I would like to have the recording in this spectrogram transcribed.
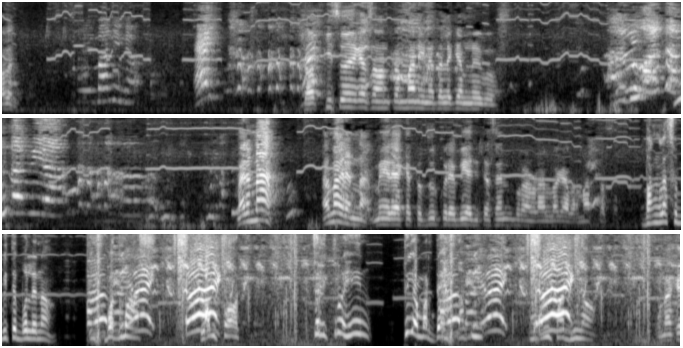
বলেন। সব কিছু হয়ে গেছে অনকন মানি না তাহলে কেমনে হইব? আমি মানতাম না বিয়া মারেন না! আর মারেন না। মেয়ের একে তো জোর করে বিয়ে দিতেছেন বুড়া বুড়ার লগে আবার মারতেছেন বাংলা ছবিতে বলে না বদমাস লম্পট চরিত্রহীন তুই আমার দেহ পাবি মন পাবি না। ওনাকে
